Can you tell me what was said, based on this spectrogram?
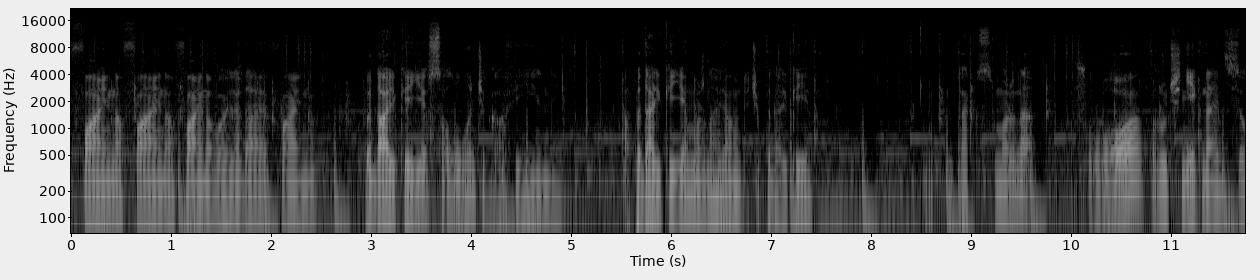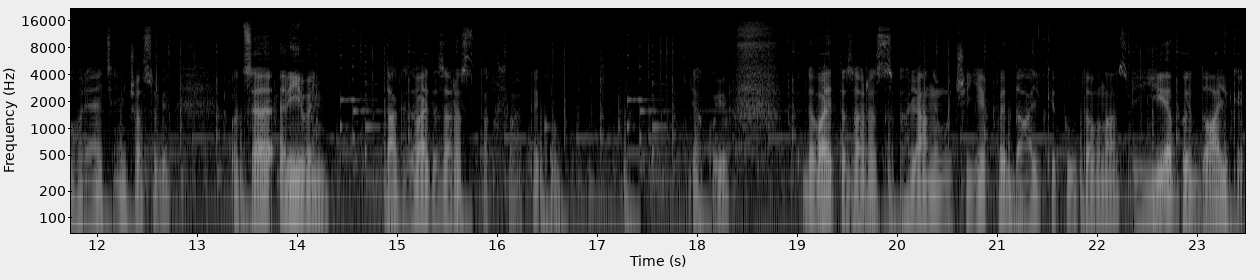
Файна, файна, файно виглядає, файно. Педальки є, салончик офігенний. А педальки є, можна глянути, чи педальки є. Так, можна. Що? Ручник навіть загоряється, нічого собі. Оце рівень. Так, давайте зараз. Так, що я тикнув. Дякую. Давайте зараз глянемо, чи є педальки тут в нас. Є педальки.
